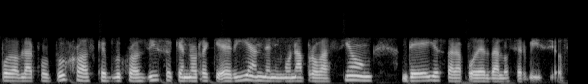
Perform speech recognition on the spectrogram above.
puedo hablar por Blue Cross, que Blue Cross dice que no requerían de ninguna aprobación de ellos para poder dar los servicios.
